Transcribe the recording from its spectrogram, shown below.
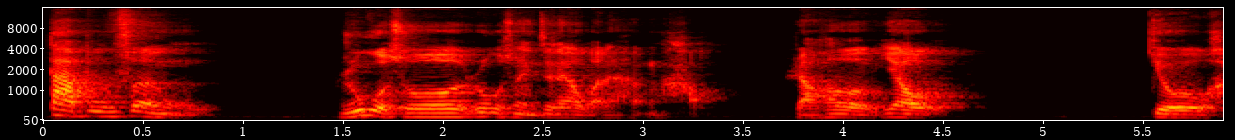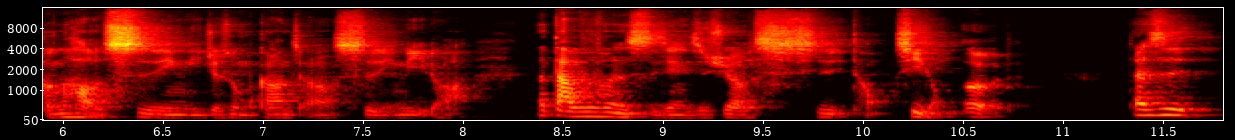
大部分如果说如果说你真的要玩得很好，然后要有很好的适应力，就是我们刚刚讲到适应力的话，那大部分的时间是需要系统系统二的。但是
